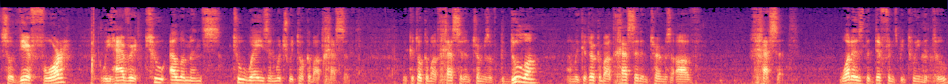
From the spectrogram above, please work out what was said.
So therefore, we have here two elements, two ways in which we talk about chesed. We could talk about chesed in terms of gedula, and we could talk about chesed in terms of chesed. What is the difference between the two?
